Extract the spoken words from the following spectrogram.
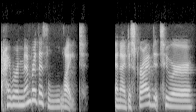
I remember this light, and I described it to her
